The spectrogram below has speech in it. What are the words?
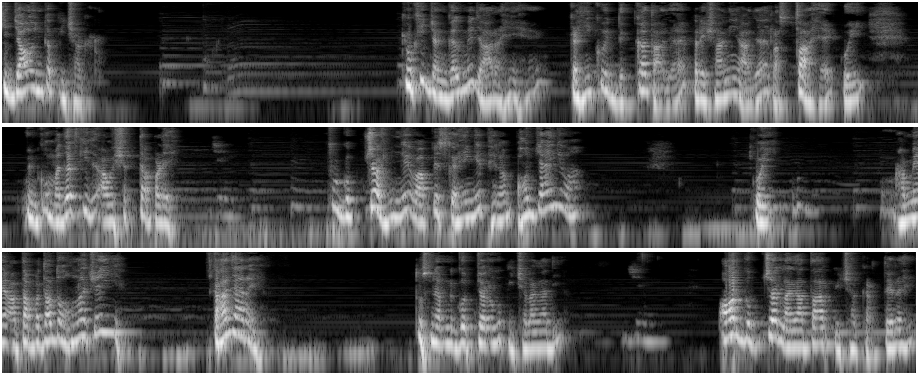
कि जाओ इनका पीछा करो। क्योंकि जंगल में जा रहे हैं, कहीं कोई दिक्कत आ जाए, परेशानी आ जाए, रास्ता है कोई, उनको मदद की आवश्यकता पड़े तो गुप्तचर होंगे, वापस कहेंगे, फिर हम पहुँच जाएँगे वहाँ। कोई हमें आता पता तो होना चाहिए। कहा जा रहे हैं? तो उसने अपने गुप्तचरों को पीछे लगा दिया। और गुप्तचर लगातार पीछा करते रहे।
